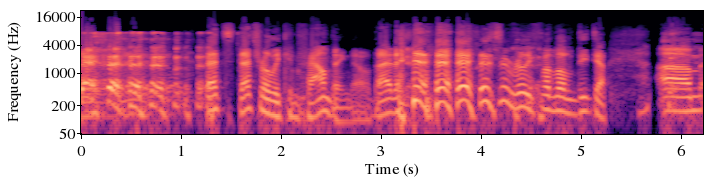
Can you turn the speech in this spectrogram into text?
yeah. that's that's really confounding, though. That is a really fun little detail. Um,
